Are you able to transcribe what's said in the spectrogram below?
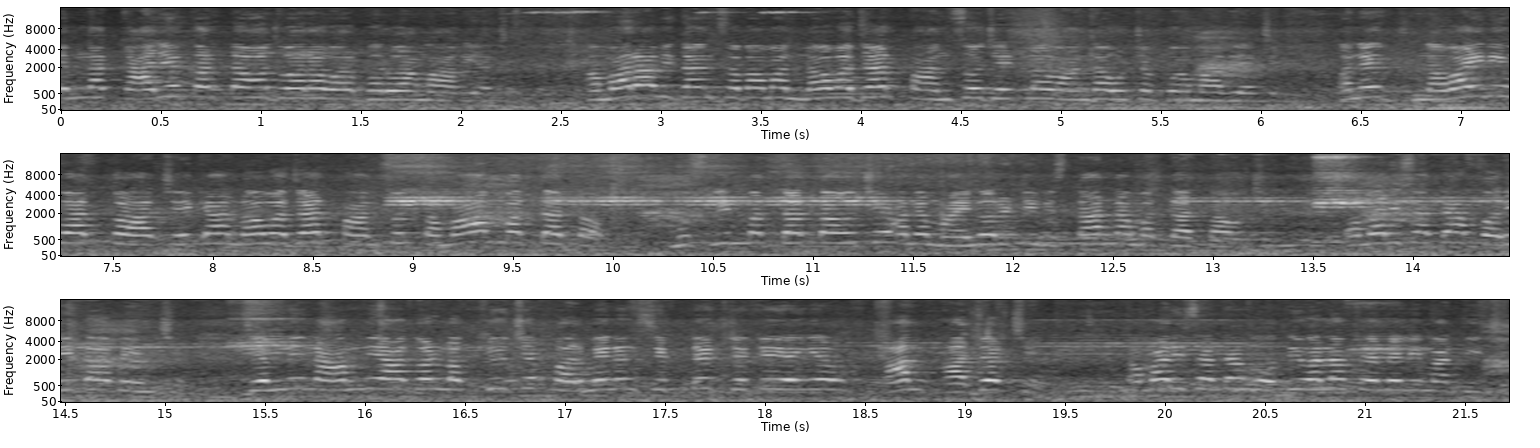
તેમના કાર્યકર્તાઓ દ્વારા ભરવામાં આવ્યા છે. અમારા વિધાનસભામાં નવ હજાર પાંચસો જેટલા વાંધા ઉચકવામાં આવ્યા છે. અને નવાઈની વાત તો આ છે કે આ નવ હજાર પાંચસો તમામ મતદાતાઓ, મુસ્લિમ મતદાતાઓ છે અને માઇનોરિટી વિસ્તારના મતદાતાઓ છે. અમારી સાથે આ ફરીદાબેન છે. જેમની નામની આગળ લખ્યું છે પરમેનન્ટ શિફ્ટેડ જે કે અહીંયા હાલ હાજર છે. અમારી સાથે મોતીવાલા ફેમિલીમાંથી છે.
